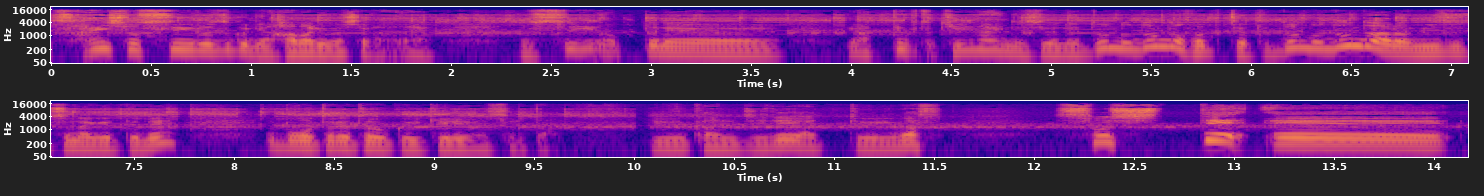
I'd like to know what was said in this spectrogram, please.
最初水路作りにはまりましたからね。水路ってね、やっていくと切れないんですよね。どんどんどんどん掘っちゃって、どんどんどんどんあの水つなげてね、ボートで遠く行けるようにするという感じでやっております。そして、えー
